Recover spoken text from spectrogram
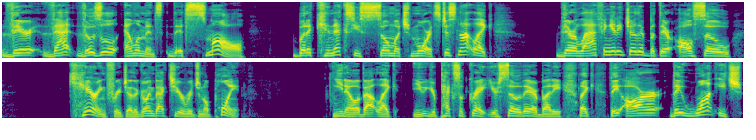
there that those little elements it's small but it connects you so much more. It's just not like they're laughing at each other but they're also caring for each other. Going back to your original point, you know, about like you, your pecs look great. You're so there, buddy. Like they are, they want each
